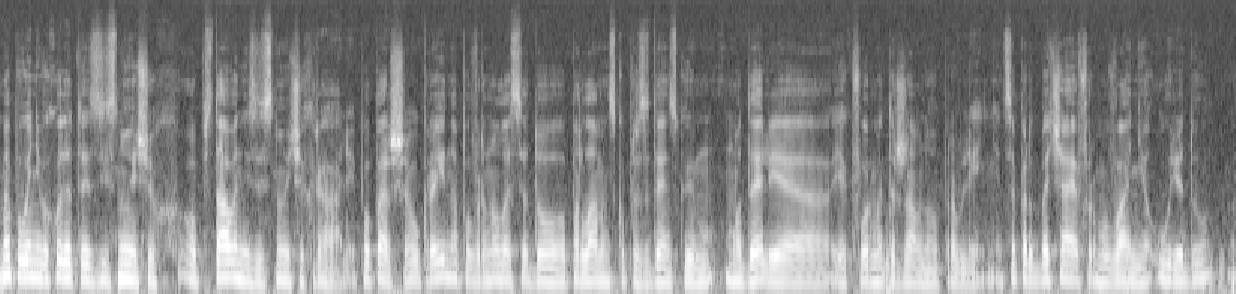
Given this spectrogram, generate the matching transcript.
Ми повинні виходити з існуючих обставин і з існуючих реалій. По-перше, Україна повернулася до парламентсько-президентської моделі е, як форми державного управління. Це передбачає формування уряду е,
